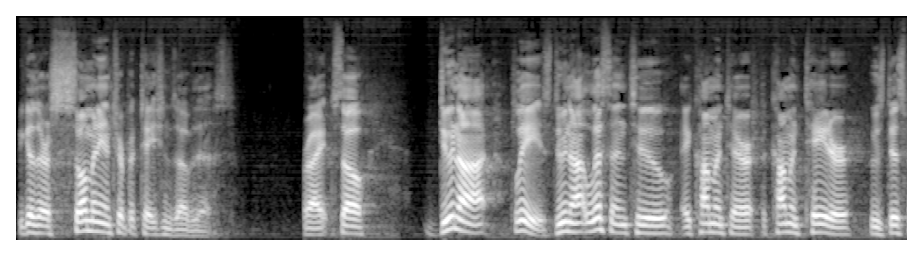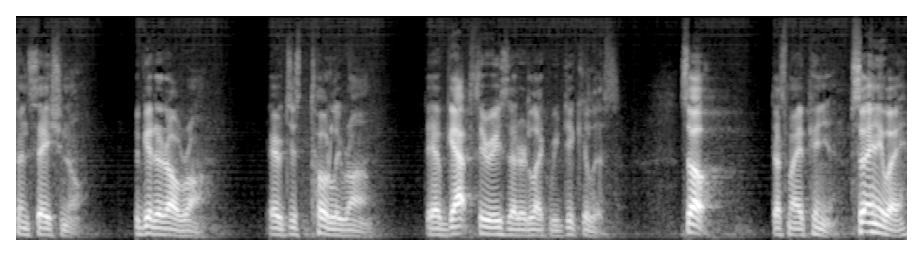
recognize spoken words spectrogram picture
because there are so many interpretations of this, right? So do not, please, do not listen to a commentator, a commentator who's dispensational. You get it all wrong. They're just totally wrong. They have gap theories that are like ridiculous. So, that's my opinion. So, anyway,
